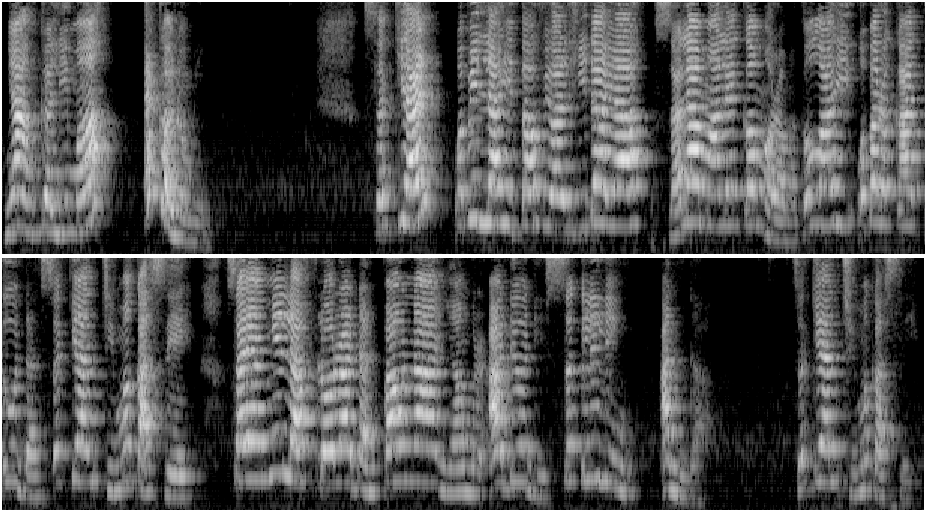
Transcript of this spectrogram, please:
Yang kelima, ekonomi. Sekian, wabillahi taufiq wal hidayah. Assalamualaikum warahmatullahi wabarakatuh dan sekian terima kasih. Sayangilah flora dan fauna yang berada di sekeliling anda. Sekian, terima kasih.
